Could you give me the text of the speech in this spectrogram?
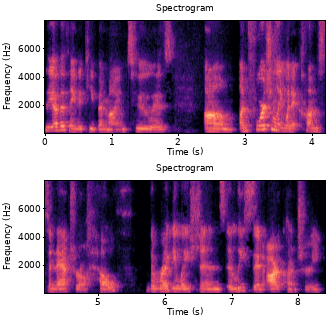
The other thing to keep in mind too is um, unfortunately, when it comes to natural health, the regulations, at least in our country,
